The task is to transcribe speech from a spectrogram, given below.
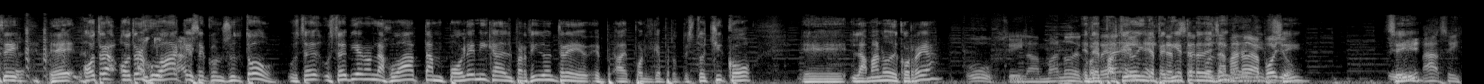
Sí, eh, otra otra jugada que se consultó. Usted, ustedes vieron la jugada tan polémica del partido entre eh, por el que protestó Chico, eh, la mano de Correa. Uf, sí. La mano de En el Correa, partido de el- el Independiente gol Medellín. de mano de apoyo. Sí. Sí. Ah, sí.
